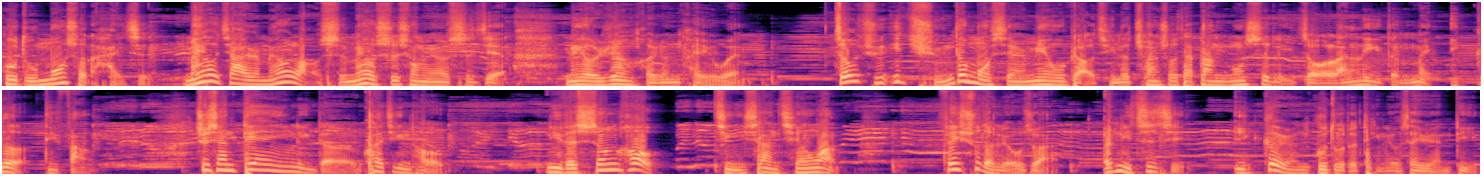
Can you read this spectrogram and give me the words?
孤独摸索的孩子，没有家人，没有老师，没有师兄，没有师姐，没有任何人可以问。周群一群的陌生人，面无表情地穿梭在办公室里、走廊里的每一个地方，就像电影里的快镜头，你的身后景象千万，飞速的流转，而你自己一个人孤独地停留在原地。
